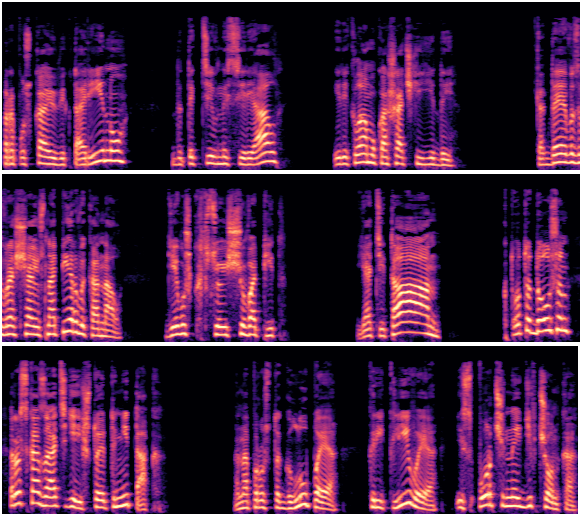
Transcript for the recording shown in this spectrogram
пропускаю викторину, детективный сериал и рекламу кошачьей еды. Когда я возвращаюсь на первый канал, девушка все еще вопит. «Я Титан!» Кто-то должен рассказать ей, что это не так. Она просто глупая, крикливая, испорченная девчонка.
